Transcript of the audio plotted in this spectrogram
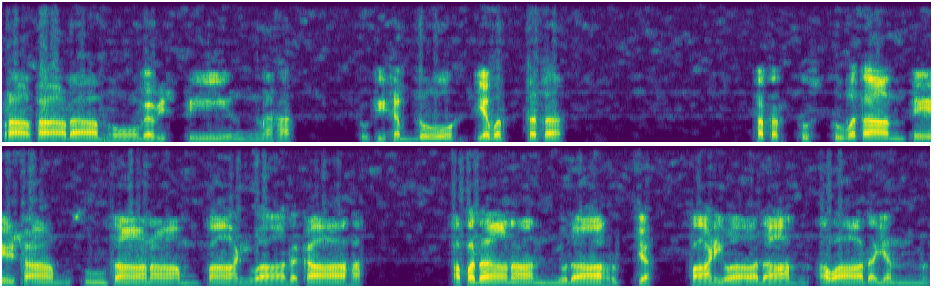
प्रासादाभोगविस्तीर्णः। स्तुतिशब्दो ह्यवर्तत ततस्तु स्तुवताम् तेषाम् सूतानाम् पाणिवादकाः। अपदानान्युदाहृत्य पाणिवादान् अवादयन्।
